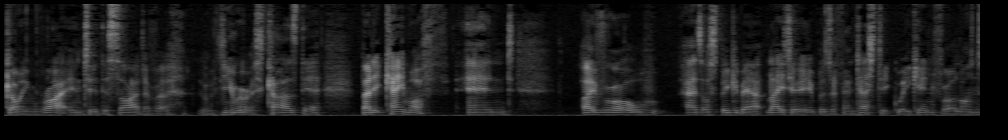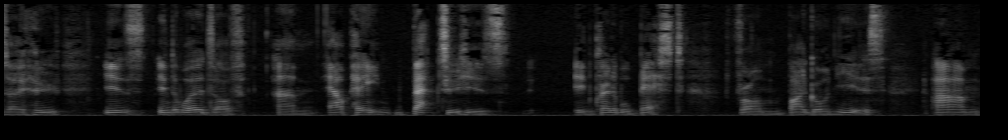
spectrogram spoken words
going right into the side of, a, of numerous cars there. But it came off, and overall, as I'll speak about later, it was a fantastic weekend for Alonso, who is, in the words of um, Alpine, back to his incredible best from bygone years. Um,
